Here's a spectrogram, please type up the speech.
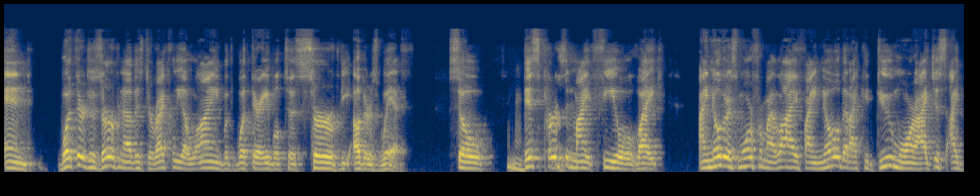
and what they're deserving of is directly aligned with what they're able to serve the others with so mm-hmm. this person might feel like I know there's more for my life. I know that I could do more. I just, I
